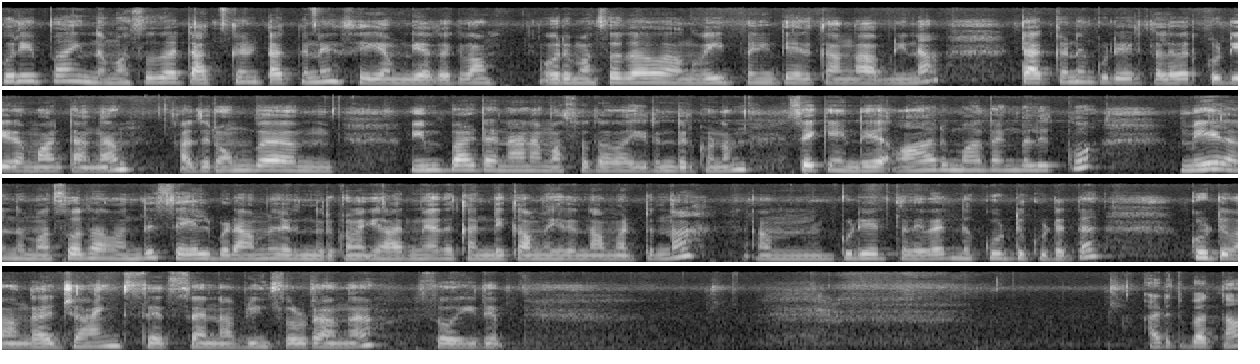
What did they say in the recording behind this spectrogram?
குறிப்பாக இந்த மசோதா டக்குன்னு டக்குன்னு செய்ய முடியாது ஓகேவா ஒரு மசோதாவை அவங்க வெயிட் பண்ணிகிட்டே இருக்காங்க அப்படின்னா டக்குன்னு குடியரசுத் தலைவர் கூட்டிட மாட்டாங்க. அது ரொம்ப இம்பார்ட்டண்டான மசோதாவாக இருந்திருக்கணும். செகண்டு ஆறு மாதங்களுக்கும் மேல் அந்த மசோதா வந்து செயல்படாமல் இருந்திருக்கணும். யாருமே அதை கண்டுக்காமல் இருந்தால் மட்டும்தான் குடியரசுத் தலைவர் இந்த கூட்டு கூட்டத்தை கூட்டுவாங்க. ஜாயிண்ட் செஷன் அப்படின்னு சொல்கிறாங்க ஸோ இது. அடுத்து பார்த்தா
